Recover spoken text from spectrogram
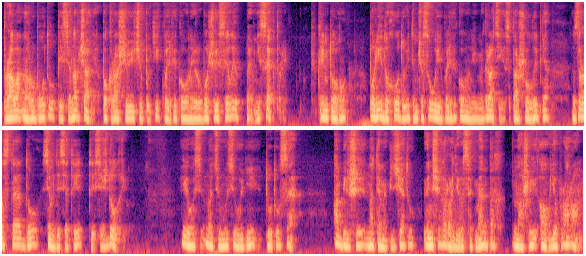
права на роботу після навчання, покращуючи потік кваліфікованої робочої сили в певні сектори. Крім того, поріг доходу від тимчасової кваліфікованої міграції з 1 липня зросте до 70 тисяч доларів. І ось на цьому сьогодні тут усе. А більше на теми бюджету в інших радіосегментах нашої аудіопрограми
